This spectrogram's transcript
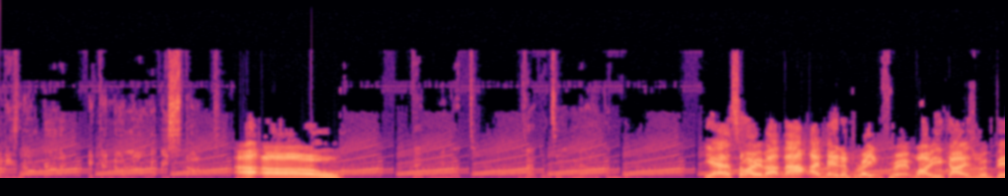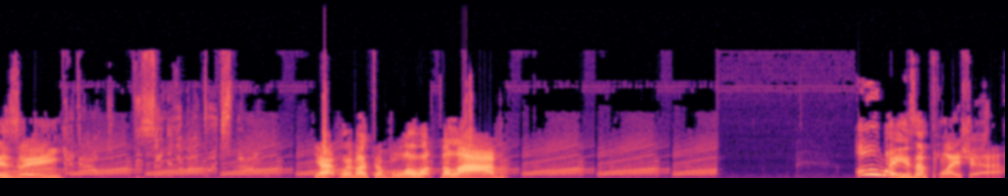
It is no good! It can no longer be stopped! Uh-oh. Wait a minute. Where did the American go? Yeah, sorry about that. I made a break for it while you guys were busy. Get out! This thing is about to explode! Yep, we're about to blow up the lab. Always a pleasure.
